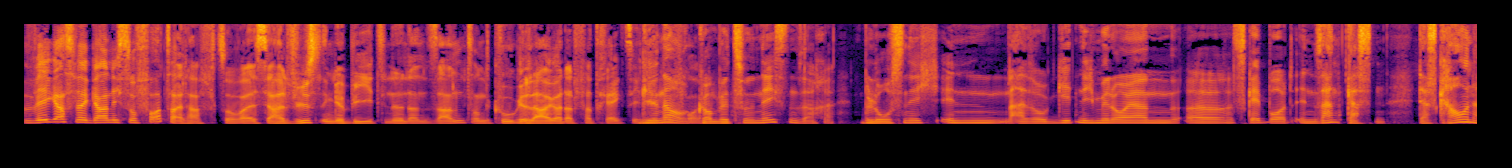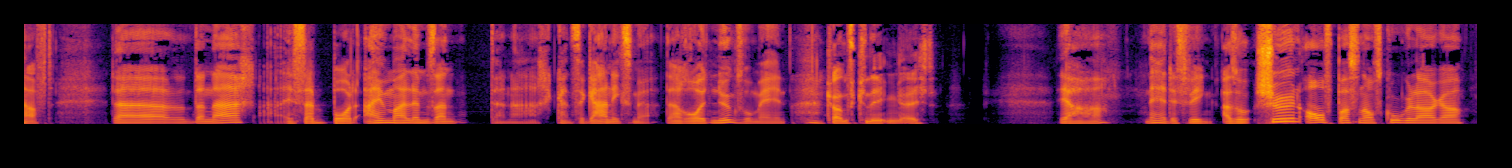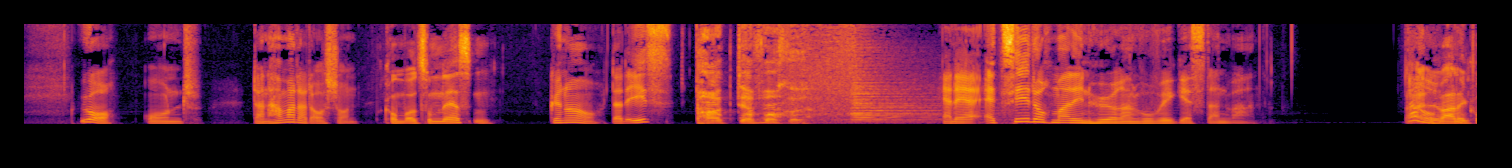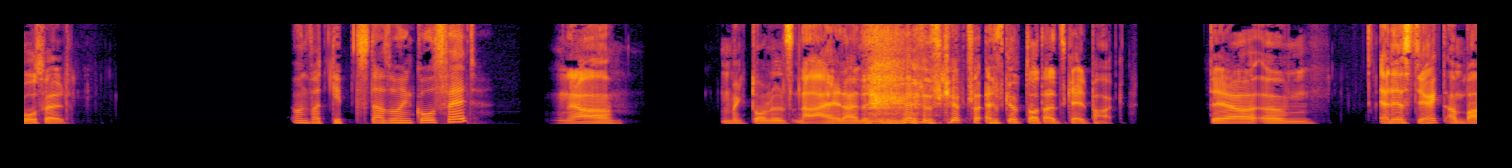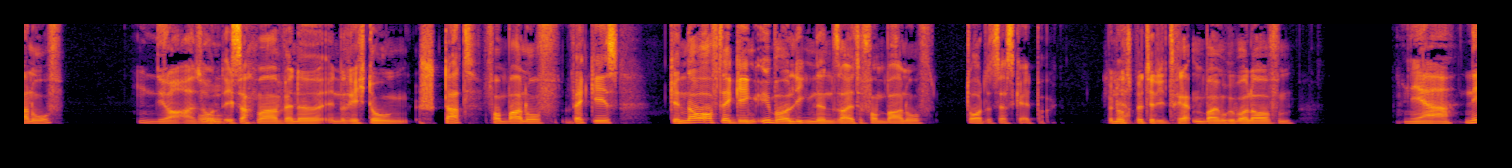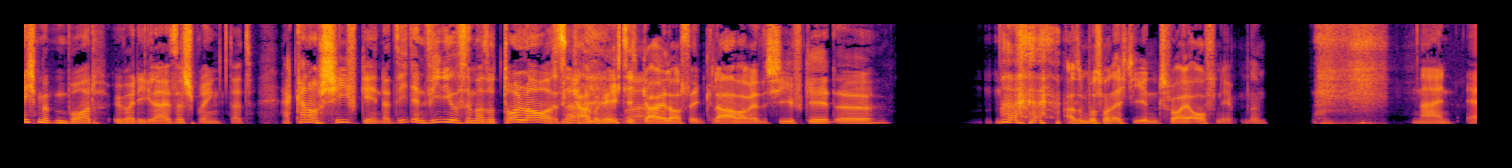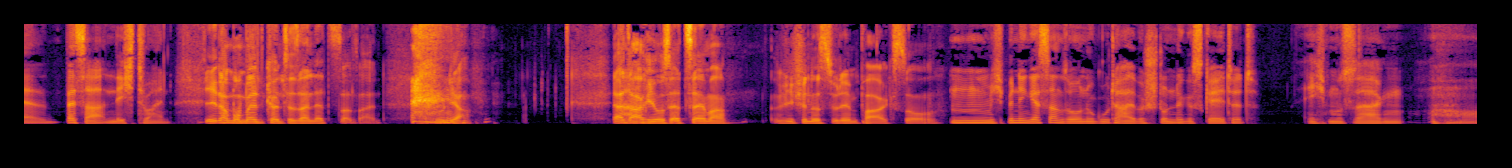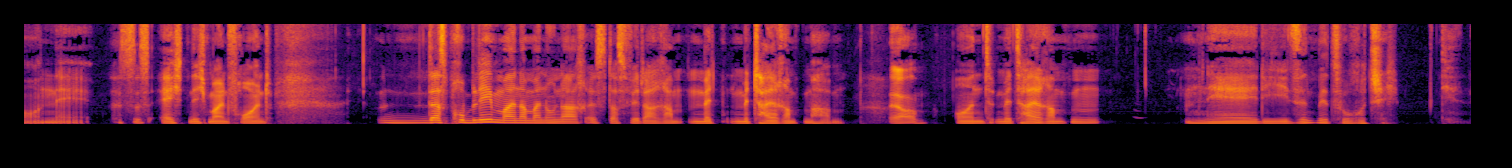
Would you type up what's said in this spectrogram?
Vegas wäre gar nicht so vorteilhaft, so, weil es ja halt Wüstengebiet, ne, dann Sand und Kugellager, das verträgt sich nicht. mein Genau, kommen wir zur nächsten Sache. Bloß nicht in, also geht nicht mit euren äh, Skateboard in Sandkasten. Das ist grauenhaft. Da, danach ist das Board einmal im Sand. Danach kannst du gar nichts mehr. Da rollt nirgendwo mehr hin. Kannst knicken, echt. Ja, ne, deswegen. Also schön aufpassen aufs Kugellager. Ja, und dann haben wir das auch schon. Kommen wir zum nächsten. Genau, das ist. Tag der Woche. Ja, der erzähl doch mal den Hörern, wo wir gestern waren. Nein, wir waren in Coesfeld. Und was gibt's da so in Coesfeld? Ja, McDonalds, nein, nein, es gibt, es gibt dort einen Skatepark. Der, ähm, ja, der ist direkt am Bahnhof. Ja, also. Und ich sag mal, wenn du in Richtung Stadt vom Bahnhof weggehst, genau auf der gegenüberliegenden Seite vom Bahnhof, dort ist der Skatepark. Benutzt Ja. bitte die Treppen beim Rüberlaufen. ja, nicht mit dem Board über die Gleise springen. Das, das kann auch schief gehen. Das sieht in Videos immer so toll aus, Es ne? kann richtig Aber- geil aussehen, klar, aber wenn es schief geht, äh, also muss man echt jeden Try aufnehmen. Ne? Nein, äh, besser nicht tryen. Jeder Moment könnte sein letzter sein. Nun ja. Ja, Ah. Darius, erzähl mal. Wie findest du den Park so? Mm, Ich bin den gestern so eine gute halbe Stunde geskatet. Ich muss sagen, oh nee, das ist echt nicht mein Freund. Das Problem meiner Meinung nach ist, dass wir da Rampen, mit Metallrampen haben. Ja. Und Metallrampen, nee, die sind mir zu rutschig.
